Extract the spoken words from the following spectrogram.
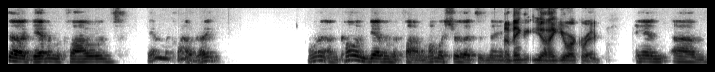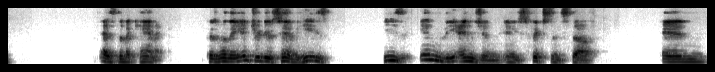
uh, Gavin MacLeod's Gavin MacLeod, right? I'm calling him Gavin MacLeod. I'm almost sure that's his name. I think yeah, I think you are correct. And um, as the mechanic, because when they introduce him, he's he's in the engine and he's fixing stuff, and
